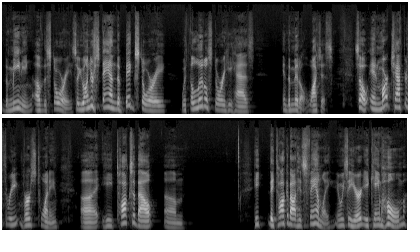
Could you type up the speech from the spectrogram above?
the meaning of the story. So you understand the big story with the little story he has in the middle. Watch this. So in Mark chapter 3, verse 20, uh, he talks about. Um, he, they talk about his family, and we see here he came home.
